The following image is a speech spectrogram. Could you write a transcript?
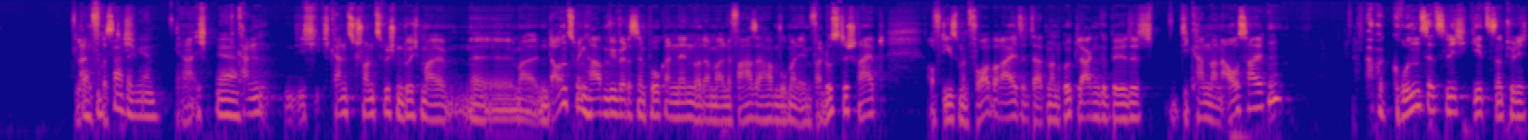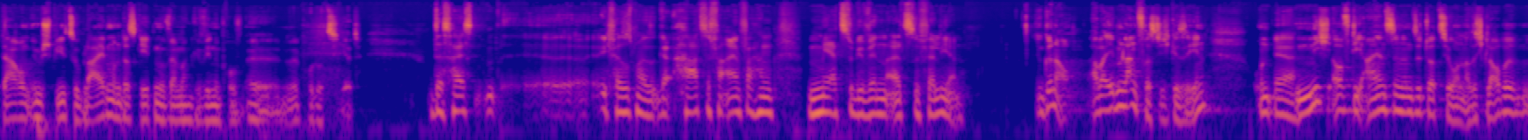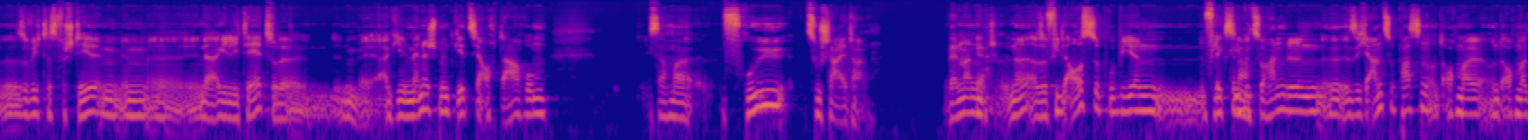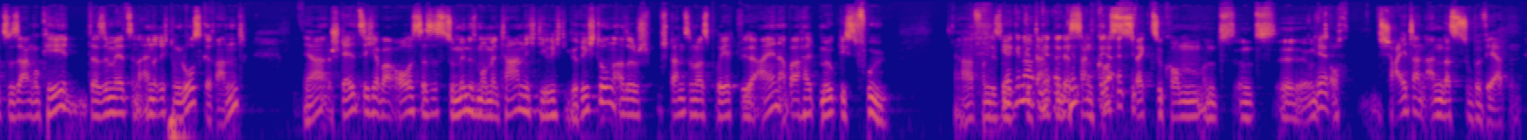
Langfristig. Ja, ich ja. kann, ich, ich kann schon zwischendurch mal, äh, mal einen Downswing haben, wie wir das im Poker nennen, oder mal eine Phase haben, wo man eben Verluste schreibt. Auf die ist man vorbereitet, da hat man Rücklagen gebildet, die kann man aushalten. Aber grundsätzlich geht es natürlich darum, im Spiel zu bleiben und das geht nur, wenn man Gewinne pro, äh, produziert. Das heißt, äh, ich versuche mal hart zu vereinfachen, mehr zu gewinnen als zu verlieren. Genau, aber eben langfristig gesehen und ja. nicht auf die einzelnen Situationen. Also ich glaube, so wie ich das verstehe, im, im, äh, in der Agilität oder im agilen Management geht es ja auch darum, ich sag mal, früh zu scheitern. Wenn man, ja. ne, also viel auszuprobieren, flexibel genau. zu handeln, äh, sich anzupassen und auch mal und auch mal zu sagen, okay, da sind wir jetzt in eine Richtung losgerannt Ja, stellt sich aber raus, das ist zumindest momentan nicht die richtige Richtung, also stand so das Projekt wieder ein, aber halt möglichst früh. Ja, von diesem ja, genau, Gedanken ja, des Sunk Costs ja, wegzukommen und, und, äh, und auch Scheitern anders zu bewerten.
